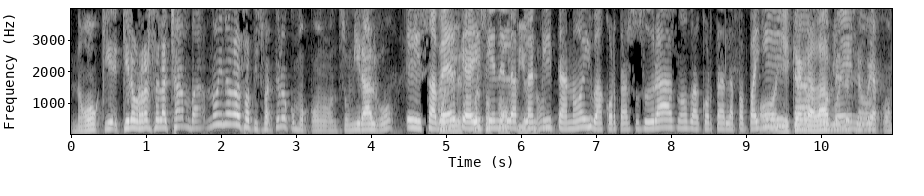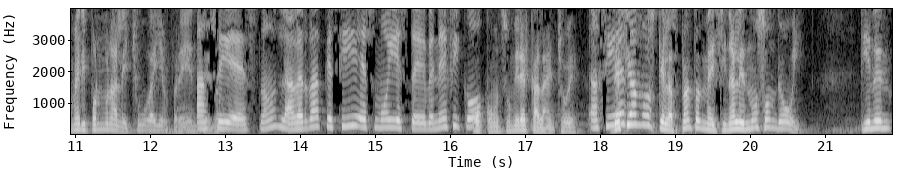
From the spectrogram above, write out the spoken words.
no qui- quiere ahorrarse la chamba. No hay nada satisfactorio como consumir algo. Y saber que ahí tiene la propio, ¿no? plantita, ¿no? Y va a cortar sus duraznos, va a cortar la papayita. Oye, qué agradable es decir, bueno, voy a comer y ponme una lechuga ahí enfrente. ¿no? Así es, ¿no? La verdad que sí, es muy este benéfico. O consumir el calanchoe. Así es. Decíamos que las plantas medicinales no son de hoy. Tienen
